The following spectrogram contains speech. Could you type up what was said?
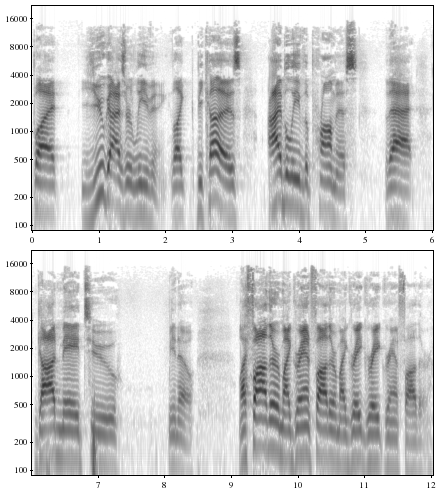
but you guys are leaving. Like, because I believe the promise that God made to, you know, my father, my grandfather, my great great grandfather.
